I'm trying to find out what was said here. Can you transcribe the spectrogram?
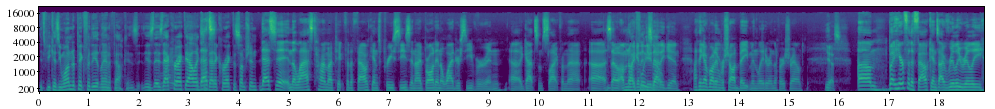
It's because he wanted to pick for the Atlanta Falcons. Is, is that Right. correct, Alex? That's- is that a correct assumption? That's it. And the last time I picked for the Falcons preseason, I brought in a wide receiver and uh, got some slack from that. Uh, so I'm not going to Rightfully do that again. I think I brought in Rashod Bateman later in the first round. Yes. Um, but here for the Falcons, I really, really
